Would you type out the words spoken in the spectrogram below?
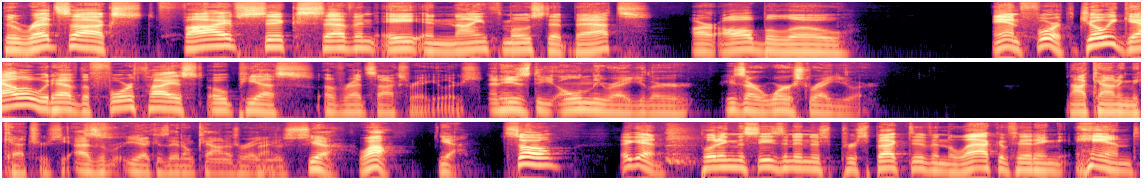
The Red Sox five, six, seven, eight, and ninth most at bats are all below and fourth. Joey Gallo would have the fourth highest OPS of Red Sox regulars, And he's the only regular. He's our worst regular. not counting the catchers yet. As of, yeah, because they don't count as regulars. Yeah. Wow. Yeah. So, again, putting the season into perspective and the lack of hitting and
